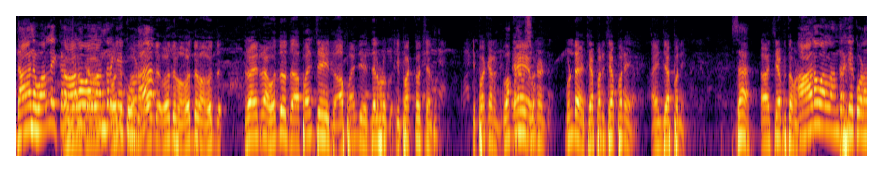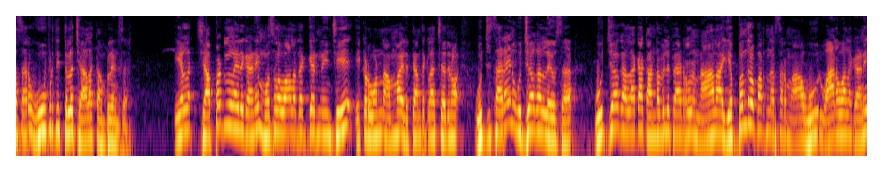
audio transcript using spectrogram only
దానివల్ల ఇక్కడ ఆడవాళ్ళందరికీ కూడా వద్దు, వద్దు వద్దు మా, వద్దు. రా వద్దు వద్దు ఆ పని చేయొద్దు ఆ పని నిలబడు ఈ పక్క వచ్చాను ఈ పక్కన. ఉండే. చెప్పని చెప్పని. ఆయన చెప్పని. సార్ చెప్తాం ఆడవాళ్ళందరికీ కూడా సార్ ఊపిరితిత్తులో చాలా కంప్లైంట్ సార్. వీళ్ళ చెప్పడం లేదు కానీ ముసలి వాళ్ళ దగ్గర నుంచి ఇక్కడ ఉన్న అమ్మాయిలు టెన్త్ క్లాస్ చదివిన ఉద్య సరైన ఉద్యోగాలు లేవు సార్. ఉద్యోగాలు లేక కండవిల్లి పేటలో నానా ఇబ్బందులు పడుతున్నారు సార్ మా ఊరు వాడవాళ్ళు కానీ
